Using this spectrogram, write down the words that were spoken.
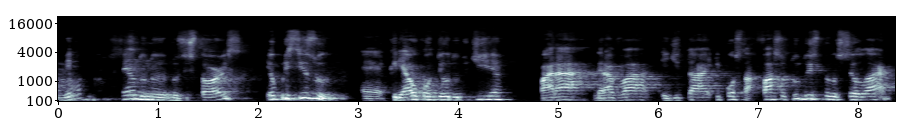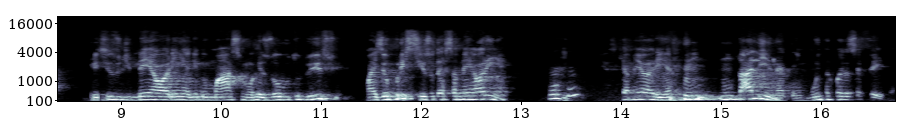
mesmo sendo no, nos stories, eu preciso é, criar o conteúdo do dia, parar, gravar, editar e postar. Faço tudo isso pelo celular, preciso de meia horinha ali no máximo, eu resolvo tudo isso, mas eu preciso dessa meia horinha. Uhum. E que a meia horinha não, não tá ali, né? Tem muita coisa a ser feita.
